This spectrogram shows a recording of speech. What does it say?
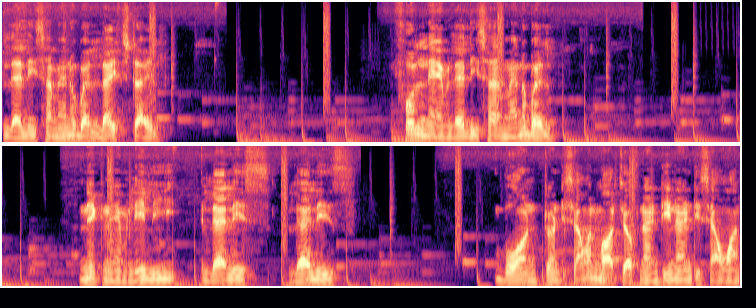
Lalisa Manoban lifestyle. Full name Lalisa Manoban. Nickname Lily, Lalis, Lalis. Born 27 March of 1997.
